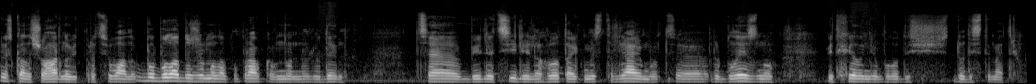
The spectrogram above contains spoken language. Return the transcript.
Вони сказали, що гарно відпрацювали, бо була дуже мала поправка в 001. Це біля цілі лягло, так як ми стріляємо, це приблизно відхилення було десь до 10 метрів.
